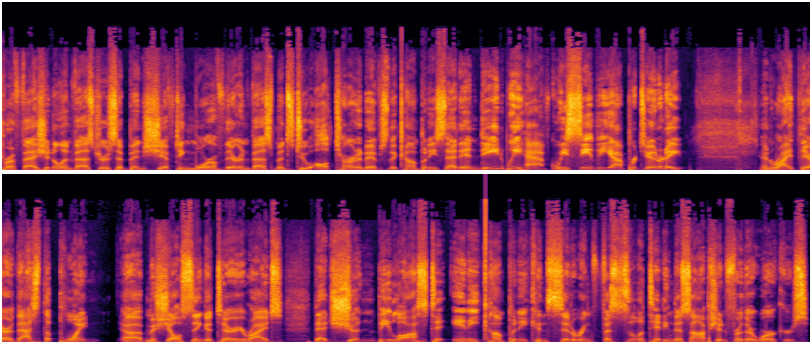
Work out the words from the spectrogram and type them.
Professional investors have been shifting more of their investments to alternatives, the company said. Indeed, we have. We see the opportunity. And right there, that's the point uh, Michelle Singletary writes, that shouldn't be lost to any company considering facilitating this option for their workers.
